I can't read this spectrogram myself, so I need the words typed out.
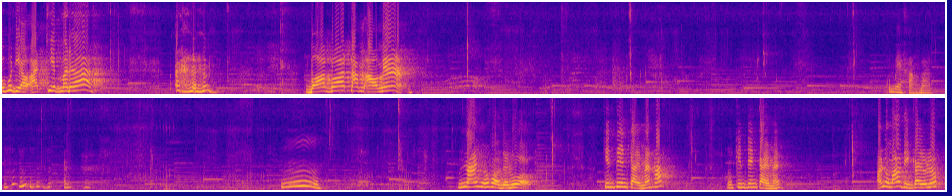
อยู่ผู้เดียวอัดคลิปมาเด้อบอบอตำเอาแม่คุณแม่ขังบ้าน อืมนายหิวขอจะลวกกินตีนไก่ไหมคะ หนูกินตีนไก่ไหมเอาหนูมาเอาตีนไก่เร็วๆ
